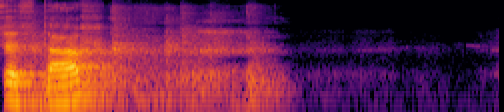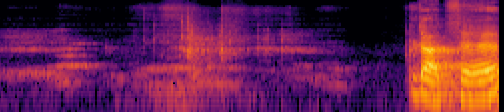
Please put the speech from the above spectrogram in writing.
Zestaw. Prace.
